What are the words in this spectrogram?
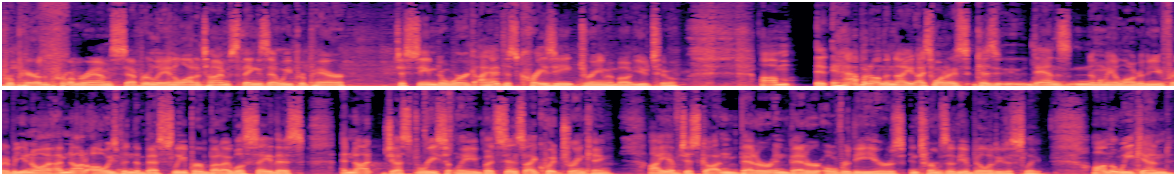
prepare the program separately, and a lot of times things that we prepare just seemed to work. I had this crazy dream about you two. Um, it happened on the night. I just want to, because Dan's known me longer than you, Fred, but you know, I'm not always been the best sleeper, but I will say this, and not just recently, but since I quit drinking, I have just gotten better and better over the years in terms of the ability to sleep. On the weekend,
